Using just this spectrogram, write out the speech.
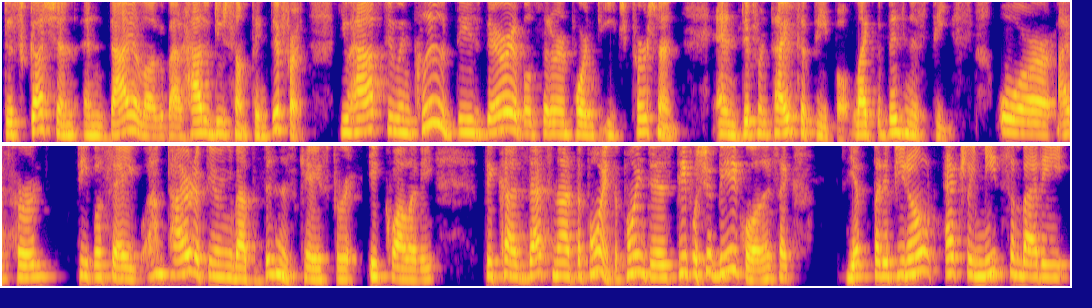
discussion and dialogue about how to do something different you have to include these variables that are important to each person and different types of people like the business piece or I've heard people say, I'm tired of hearing about the business case for equality because that's not the point. The point is people should be equal. And it's like, yep, but if you don't actually meet somebody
